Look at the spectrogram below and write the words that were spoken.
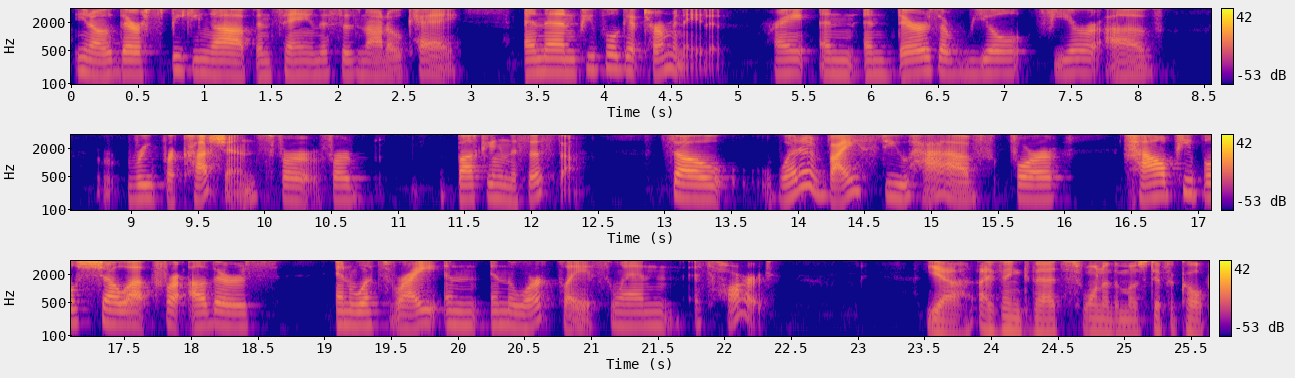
you know they're speaking up and saying this is not okay and then people get terminated right and and there's a real fear of repercussions for for bucking the system so what advice do you have for how people show up for others and what's right in in the workplace when it's hard yeah i think that's one of the most difficult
